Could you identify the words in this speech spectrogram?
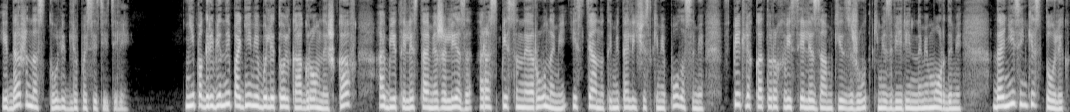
и даже на стуле для посетителей. Не погребены под ними были только огромный шкаф, обитый листами железа, расписанные рунами и стянутый металлическими полосами, в петлях которых висели замки с жуткими звериными мордами, да низенький столик,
